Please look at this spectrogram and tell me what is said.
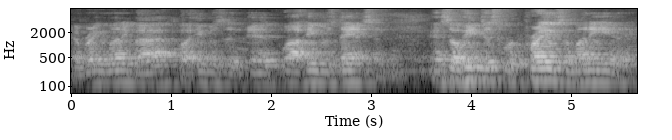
and bring money by while he was in, in, while he was dancing. And so he just would praise the money in.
